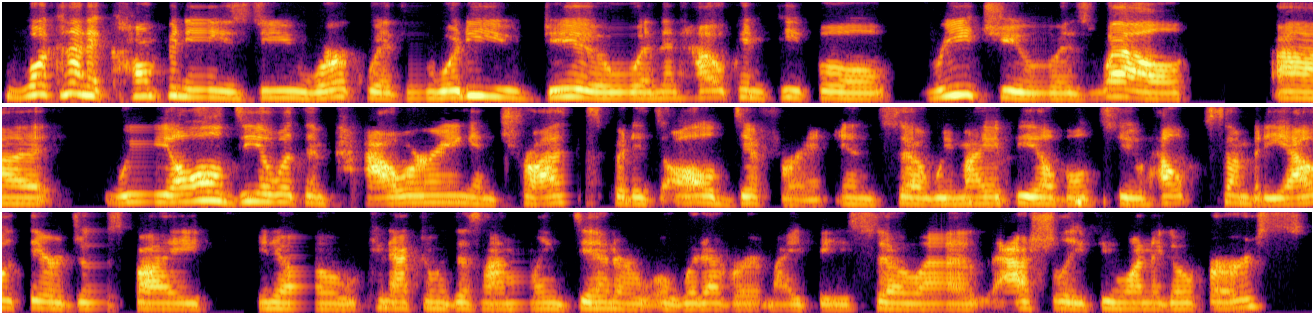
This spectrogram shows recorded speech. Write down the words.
What kind of companies do you work with? What do you do? And then how can people reach you as well? Uh, we all deal with empowering and trust, but it's all different. And so we might be able to help somebody out there just by, you know, connecting with us on LinkedIn or, or whatever it might be. So, uh, Ashley, if you want to go first.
